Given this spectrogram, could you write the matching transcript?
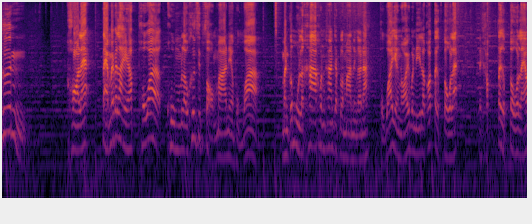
ขึ้นคอและ แต่ไม่เป็นไรครับ เพราะว่าคุมเราขึ้น 12 มาเนี่ย ผมว่ามันก็มูลค่าค่อนข้างจะประมาณหนึ่งแล้วนะ ผมว่าอย่างน้อยวันนี้เราก็เติบโตแล้วนะครับเติบโตแล้ว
